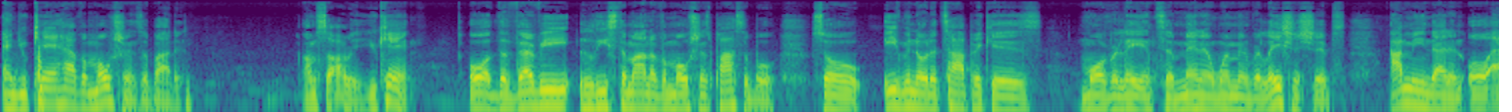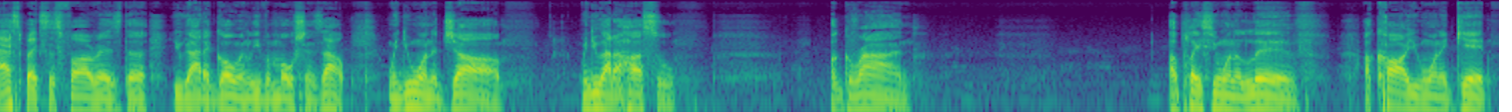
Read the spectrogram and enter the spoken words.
and you can't have emotions about it. I'm sorry, you can't. Or the very least amount of emotions possible. So, even though the topic is more relating to men and women relationships, I mean that in all aspects as far as the you got to go and leave emotions out. When you want a job, when you got to hustle, a grind, a place you want to live, a car you want to get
